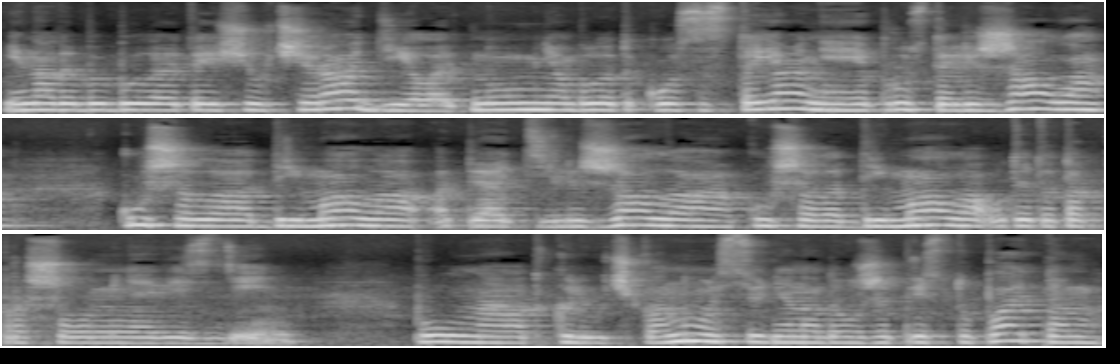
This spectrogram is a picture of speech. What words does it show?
И надо бы было это еще вчера делать. Но у меня было такое состояние. Я просто лежала, кушала, дремала, опять лежала, кушала, дремала. Вот это так прошел у меня весь день. Полная отключка. Ну, а сегодня надо уже приступать. Там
